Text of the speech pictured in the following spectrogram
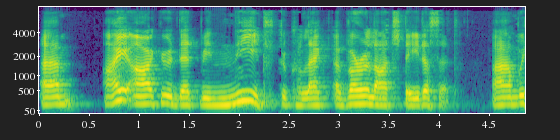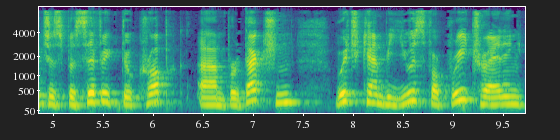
Um, I argue that we need to collect a very large data set, um, which is specific to crop um, production, which can be used for pre-training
